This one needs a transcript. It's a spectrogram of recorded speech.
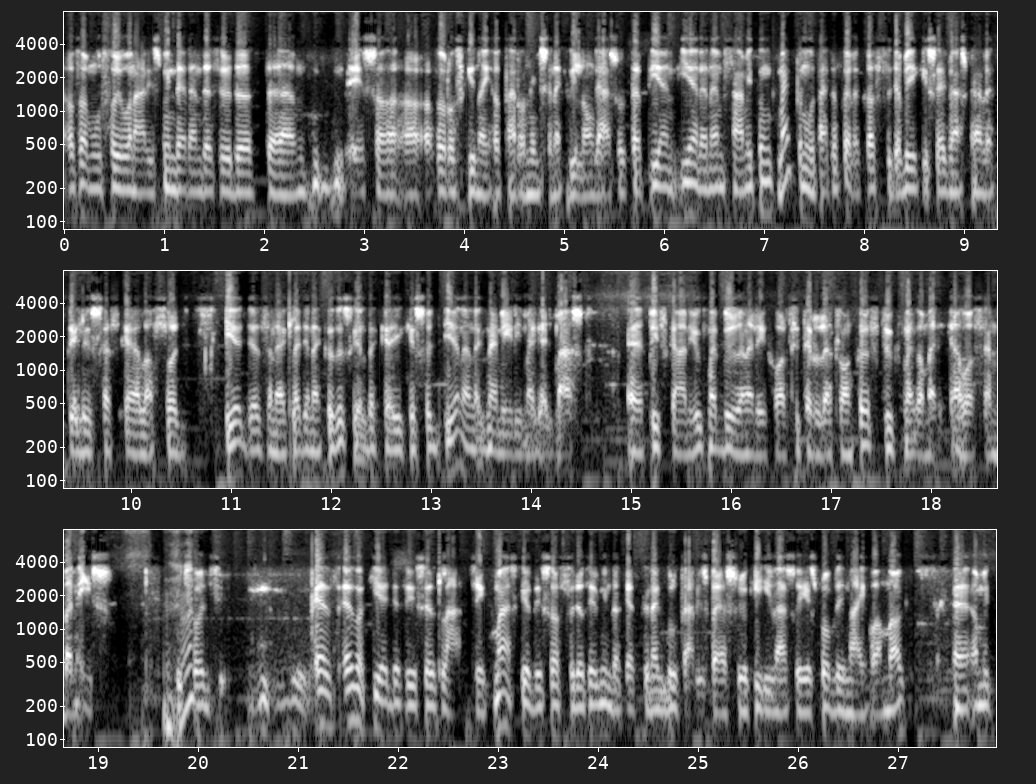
Az amúgy folyónál is minden rendeződött, és a, a, az orosz-kínai határon nincsenek villongások. Tehát ilyen, ilyenre nem számítunk. Megtanulták a felek azt, hogy a békés egymás mellett éléshez kell az, hogy jegyezzenek, legyenek közös érdekeik, és hogy jelenleg nem éri meg egymást e, piszkálniuk, mert bőven elég harci terület van köztük, meg Amerikával szemben is. Uh-huh. Úgyhogy ez, ez a kiegyezés, ez látszik. Más kérdés az, hogy azért mind a kettőnek brutális belső kihívásai és problémái vannak, eh, amit,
